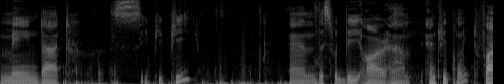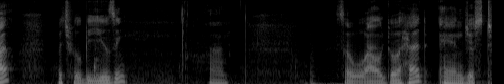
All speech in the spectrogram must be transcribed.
main.cpp and this would be our um, entry point file which we'll be using. Um, so I'll go ahead and just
